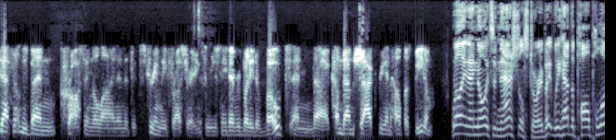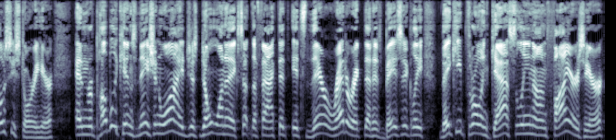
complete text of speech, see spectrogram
definitely been crossing the line, and it's extremely frustrating. So we just need everybody to vote and uh, come down to Shakopee and help us beat them. Well, and I know it's a national story, but we have the Paul Pelosi story here. And Republicans nationwide just don't want to accept the fact that it's their rhetoric that has basically, they keep throwing gasoline on fires here.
